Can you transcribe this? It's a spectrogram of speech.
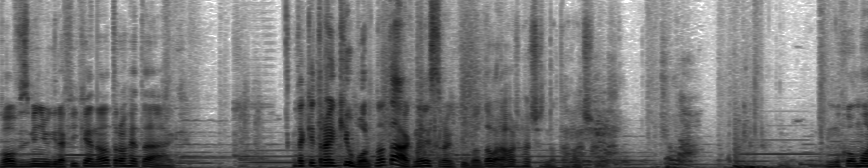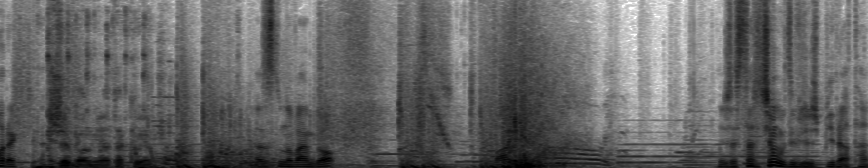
WoW zmienił grafikę? No, trochę tak. Takie trochę keyboard, no tak, no jest trochę keyboard. Dobra, chodź, chodź, no to chodź. Muchomorek. cię- Grzyb on mnie atakuje. Ja zastunowałem go. Panie. Że stary, czemu ty wziąłeś pirata?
